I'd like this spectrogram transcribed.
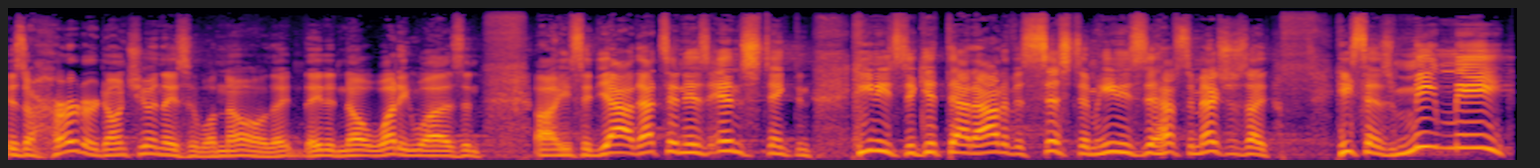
is a herder, don't you? And they said, Well, no, they, they didn't know what he was. And uh, he said, Yeah, that's in his instinct. And he needs to get that out of his system. He needs to have some exercise. He says, Meet me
